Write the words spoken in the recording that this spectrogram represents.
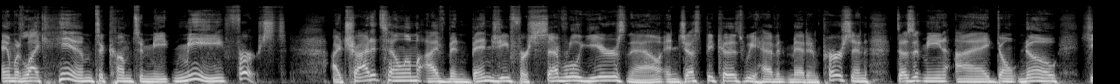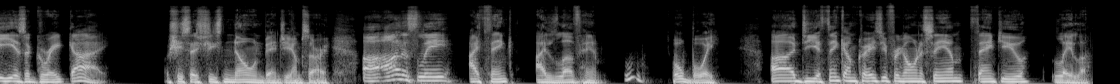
and would like him to come to meet me first. I try to tell him I've been Benji for several years now, and just because we haven't met in person doesn't mean I don't know he is a great guy. She says she's known Benji. I'm sorry. Uh, honestly, I think I love him. Oh boy. Uh, do you think I'm crazy for going to see him? Thank you, Layla.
